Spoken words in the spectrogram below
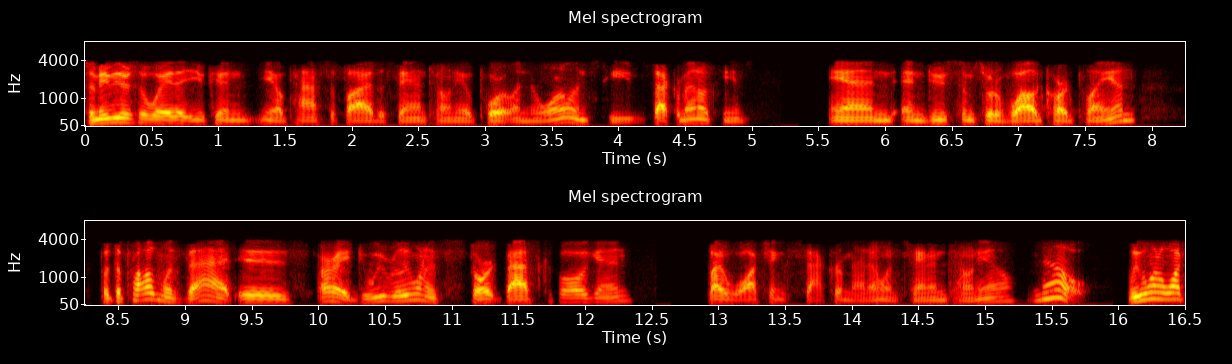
So maybe there's a way that you can, you know, pacify the San Antonio, Portland, New Orleans teams, Sacramento teams, and and do some sort of wild card plan. But the problem with that is, all right, do we really want to start basketball again by watching Sacramento and San Antonio? No. We want to watch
